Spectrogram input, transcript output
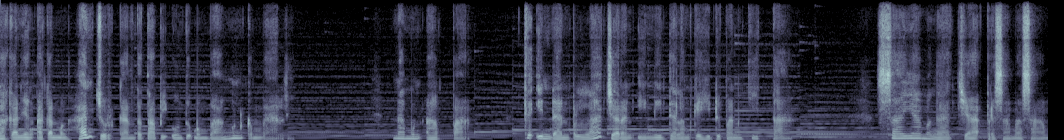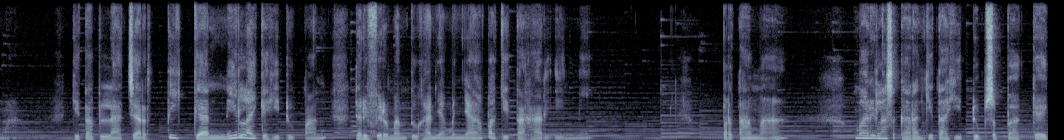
bahkan yang akan menghancurkan tetapi untuk membangun kembali. Namun apa keindahan pelajaran ini dalam kehidupan kita, saya mengajak bersama-sama kita belajar tiga nilai kehidupan dari firman Tuhan yang menyapa kita hari ini. Pertama, marilah sekarang kita hidup sebagai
